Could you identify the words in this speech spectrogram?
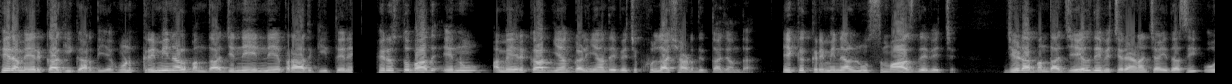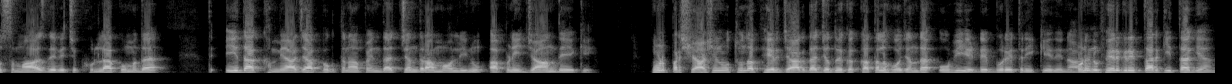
ਫਿਰ ਅਮਰੀਕਾ ਕੀ ਕਰਦੀ ਹੈ? ਹੁਣ ਕ੍ਰਿਮੀਨਲ ਬੰਦਾ ਜਿਨੇ ਇੰਨੇ ਅਪਰਾਧ ਕੀਤੇ ਨੇ ਫਿਰ ਉਸ ਤੋਂ ਬਾਅਦ ਇਹਨੂੰ ਅਮਰੀਕਾ ਦੀਆਂ ਗਲੀਆਂ ਦੇ ਵਿੱਚ ਖੁੱਲਾ ਛੱਡ ਦਿੱਤਾ ਜਾਂਦਾ ਇੱਕ ਕ੍ਰਿਮੀਨਲ ਨੂੰ ਸਮਾਜ ਦੇ ਵਿੱਚ, ਜਿਹੜਾ ਬੰਦਾ ਜੇਲ੍ਹ ਦੇ ਵਿੱਚ ਰਹਿਣਾ ਚਾਹੀਦਾ ਸੀ, ਉਹ ਸਮਾਜ ਦੇ ਵਿੱਚ ਖੁੱਲਾ ਘੁੰਮਦਾ ਹੈ ਤੇ ਇਹਦਾ ਖਮਿਆਜਾ ਭੁਗਤਣਾ ਪੈਂਦਾ ਚੰਦਰਾ ਮੌਲੀ ਨੂੰ ਆਪਣੀ ਜਾਨ ਦੇ ਕੇ। ਹੁਣ ਪ੍ਰਸ਼ਾਸਨ ਉੱਥੋਂ ਦਾ ਫਿਰ ਜਾਗਦਾ, ਜਦੋਂ ਇੱਕ ਕਤਲ ਹੋ ਜਾਂਦਾ, ਉਹ ਵੀ ਏਡੇ ਬੁਰੇ ਤਰੀਕੇ ਦੇ ਨਾਲ। ਹੁਣ ਇਹਨੂੰ ਫਿਰ ਗ੍ਰਿਫਤਾਰ ਕੀਤਾ ਗਿਆ।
